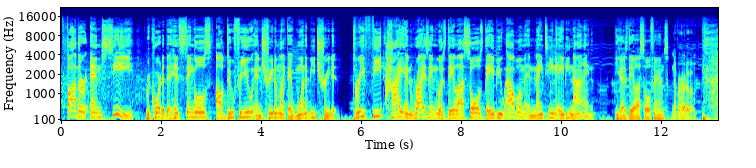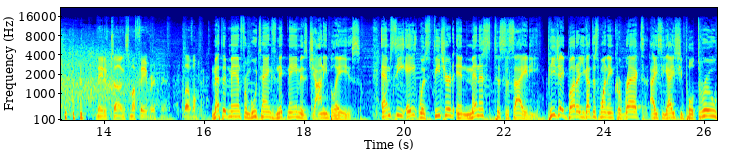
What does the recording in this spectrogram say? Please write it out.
Father MC recorded the hit singles I'll Do For You and Treat 'em Like They Want to Be Treated. Three Feet High and Rising was De La Soul's debut album in 1989. You guys De La Soul fans? Never heard of him. Native Tongue's my favorite, man. Love them. Method Man from Wu Tang's nickname is Johnny Blaze. MC Eiht was featured in Menace to Society. PJ Butta, you got this one incorrect. Icey Ice, you pulled through.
